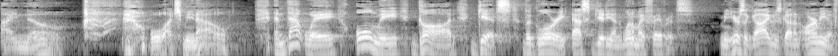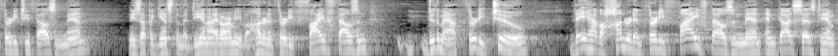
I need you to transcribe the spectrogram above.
I know. Watch me now. And that way, only God gets the glory. Ask Gideon, one of my favorites. I mean, here's a guy who's got an army of 32,000 men, and he's up against the Midianite army of 135,000. Do the math, 32. They have 135,000 men, and God says to him,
